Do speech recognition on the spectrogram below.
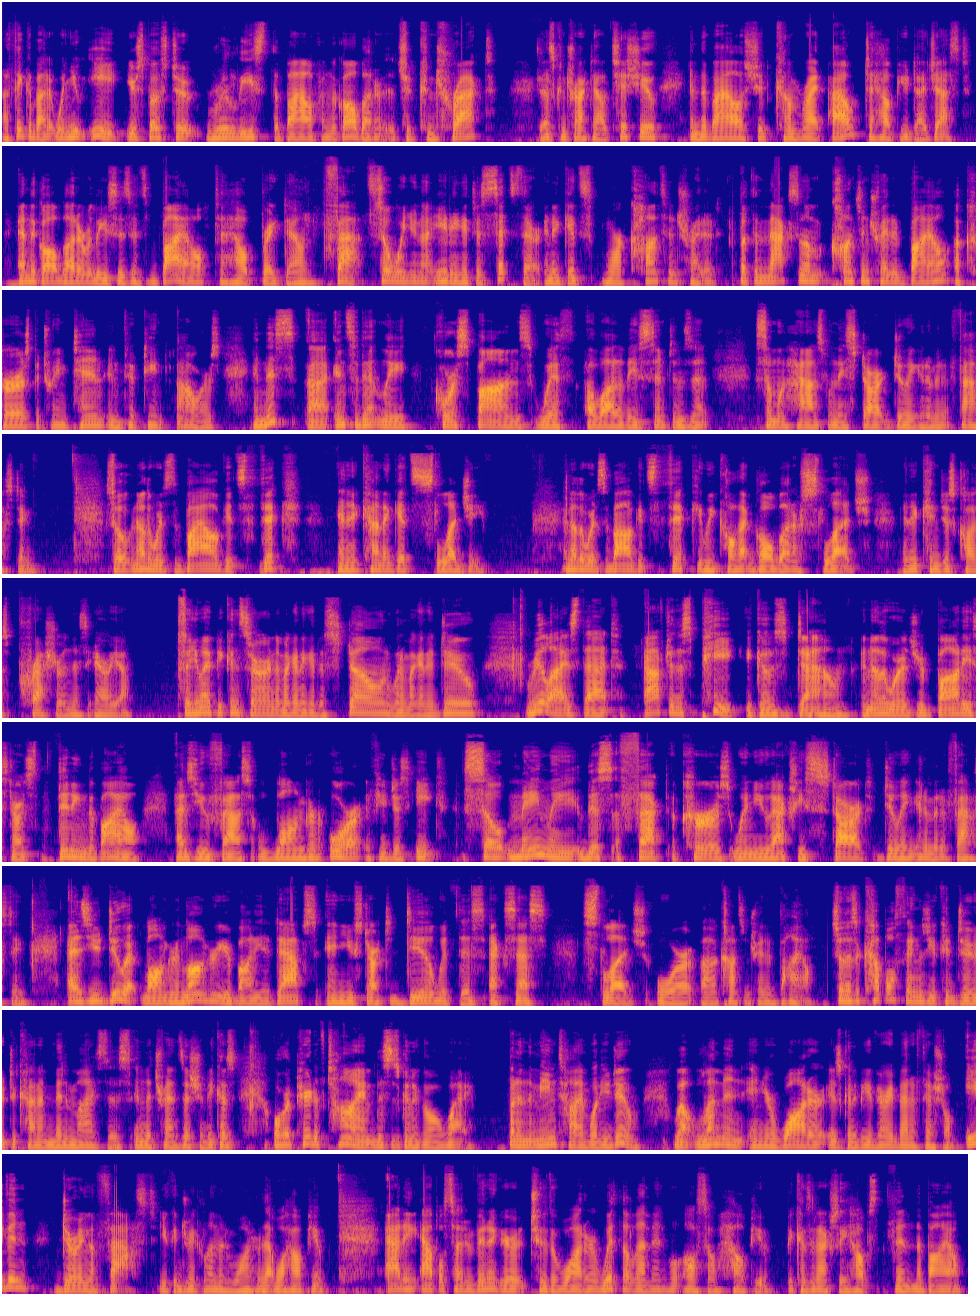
Now, think about it. When you eat, you're supposed to release the bile from the gallbladder. It should contract, it has contractile tissue, and the bile should come right out to help you digest and the gallbladder releases its bile to help break down fat. So when you're not eating, it just sits there and it gets more concentrated. But the maximum concentrated bile occurs between 10 and 15 hours. And this uh, incidentally corresponds with a lot of these symptoms that someone has when they start doing intermittent fasting. So in other words, the bile gets thick and it kind of gets sludgy. In other words, the bile gets thick and we call that gallbladder sludge, and it can just cause pressure in this area. So you might be concerned, am I going to get a stone? What am I going to do? Realize that after this peak, it goes down. In other words, your body starts thinning the bile as you fast longer or if you just eat. So mainly this effect occurs when you actually start doing intermittent fasting. As you do it longer and longer, your body adapts and you start to deal with this excess sludge or uh, concentrated bile. So there's a couple things you could do to kind of minimize this in the transition because over a period of time, this is going to go away. But in the meantime, what do you do? Well, lemon in your water is going to be very beneficial. Even during a fast, you can drink lemon water. That will help you. Adding apple cider vinegar to the water with the lemon will also help you because it actually helps thin the bile.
